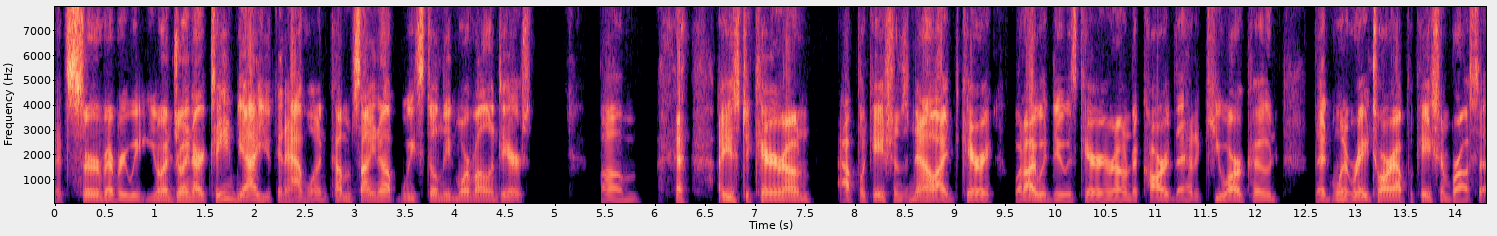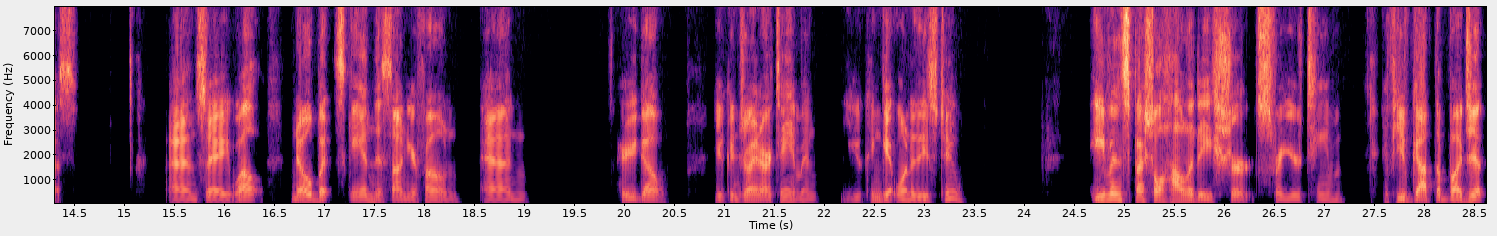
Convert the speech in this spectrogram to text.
that serve every week. You want to join our team? Yeah, you can have one. Come sign up. We still need more volunteers. Um, I used to carry around applications. Now I'd carry what I would do is carry around a card that had a QR code that went right to our application process and say, well, no, but scan this on your phone and here you go. You can join our team and you can get one of these too. Even special holiday shirts for your team. If you've got the budget,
